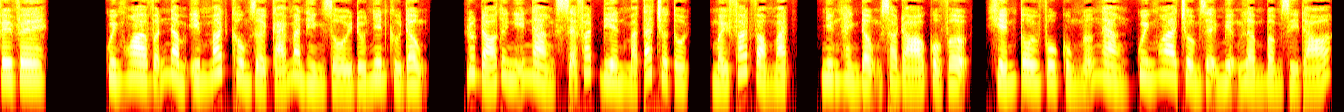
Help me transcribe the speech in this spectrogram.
VV. Quỳnh Hoa vẫn nằm im mắt không rời cái màn hình rồi đột nhiên cử động. Lúc đó tôi nghĩ nàng sẽ phát điên mà tắt cho tôi, mấy phát vào mặt nhưng hành động sau đó của vợ khiến tôi vô cùng ngỡ ngàng. Quỳnh hoa trồm dậy miệng lầm bầm gì đó,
